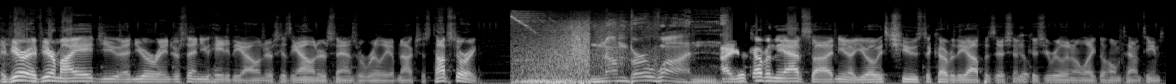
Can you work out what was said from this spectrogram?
If you're if you're my age, you and you're a Rangers fan, you hated the Islanders because the Islanders fans were really obnoxious. Top story. Number one. All right, you're covering the Avs side. You know, you always choose to cover the opposition Yep. because you really don't like the hometown teams.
